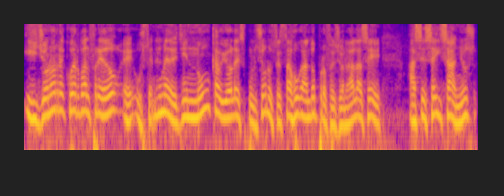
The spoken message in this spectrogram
Y yo no recuerdo, Alfredo, eh, usted en el Medellín nunca vio la expulsión, usted está jugando profesional hace, hace seis años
